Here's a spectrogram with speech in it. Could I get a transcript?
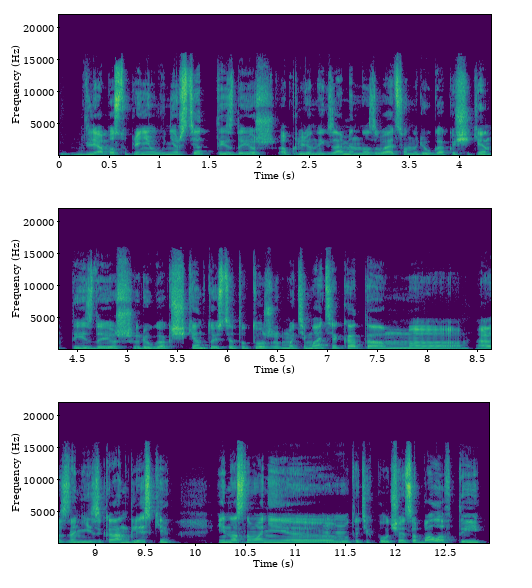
для поступления в университет ты сдаешь определенный экзамен, называется он Рюгаку Щикен. Ты сдаешь Рюгаку Щикен, то есть это тоже математика, там, э, знание языка, английский, И на основании угу. вот этих, получается, баллов ты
